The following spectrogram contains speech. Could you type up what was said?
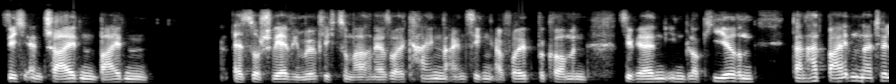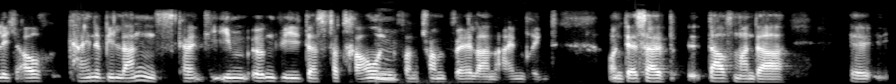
sich entscheiden, Biden es so schwer wie möglich zu machen. Er soll keinen einzigen Erfolg bekommen. Sie werden ihn blockieren. Dann hat Biden natürlich auch keine Bilanz, die ihm irgendwie das Vertrauen mhm. von Trump-Wählern einbringt. Und deshalb darf man da äh,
